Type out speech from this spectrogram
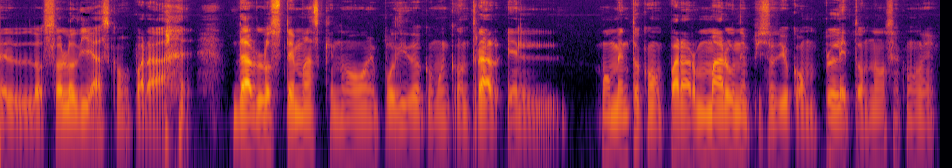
de los solo días como para dar los temas que no he podido como encontrar el momento como para armar un episodio completo, ¿no? O sea, como de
